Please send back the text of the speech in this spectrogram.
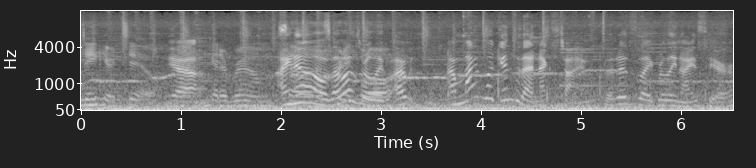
stay here too. Mm-hmm. Yeah. Get a room. I know that was really. cool. I, I might look into that next time. But It is like really nice here.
